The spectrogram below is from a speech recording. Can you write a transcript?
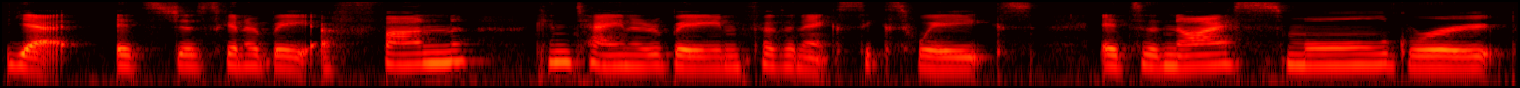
yeah, it's just going to be a fun container to be in for the next 6 weeks. It's a nice small group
